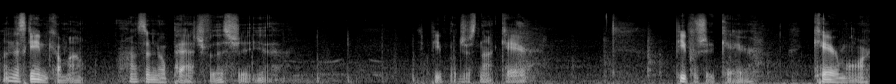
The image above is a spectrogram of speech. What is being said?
When this game come out? How's there no patch for this shit yet? People just not care. People should care. Care more.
